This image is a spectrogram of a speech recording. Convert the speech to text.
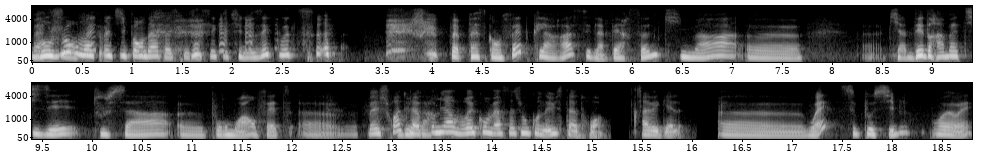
Bonjour mon petit panda, parce que je sais que tu nous écoutes. parce qu'en fait, Clara, c'est la personne qui m'a, euh, euh, qui a dédramatisé tout ça euh, pour moi, en fait. Mais je crois que la première vraie conversation qu'on a eue, c'était à trois, avec elle. ouais, c'est possible. Ouais, ouais.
